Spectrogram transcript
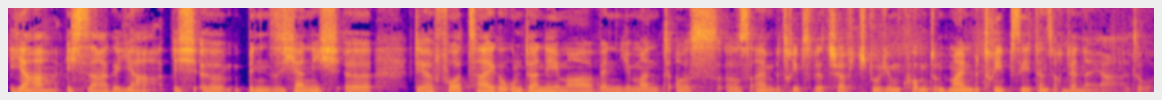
Ja, ich sage ja. Ich äh, bin sicher nicht äh, der Vorzeigeunternehmer, wenn jemand aus, aus einem Betriebswirtschaftsstudium kommt und meinen Betrieb sieht, dann sagt mhm. er, na ja, also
